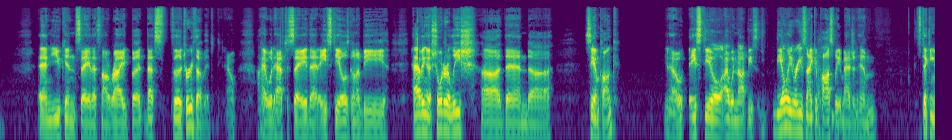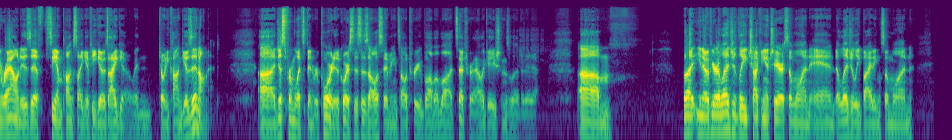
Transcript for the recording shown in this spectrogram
And you can say that's not right, but that's the truth of it. You know, I would have to say that Ace Steel is going to be having a shorter leash uh, than uh, CM Punk. You know, Ace Steel, I would not be. The only reason I could possibly imagine him sticking around is if CM Punk's like, if he goes, I go, and Tony Khan gives in on that. Uh, just from what's been reported, of course, this is all assuming it's all true, blah blah blah, etc. Allegations, blah, blah, blah. Um, but you know, if you're allegedly chucking a chair at someone and allegedly biting someone,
